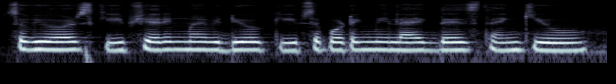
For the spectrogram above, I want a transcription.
So viewers, keep sharing my video, keep supporting me like this. Thank you.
